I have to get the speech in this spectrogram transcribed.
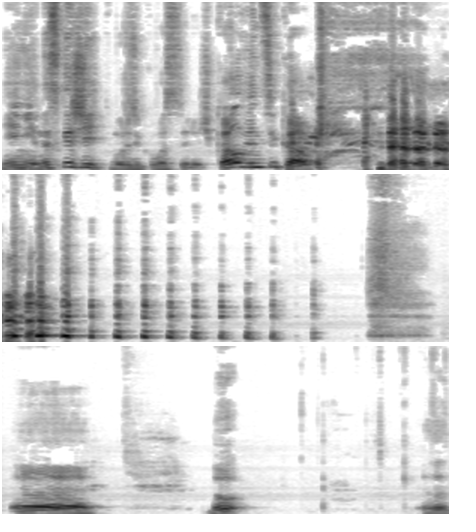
Ні, ні, не скажіть, Мурзіку Васильович. Кал він цікавий. Да-да-да-да. Э, Ну, э,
